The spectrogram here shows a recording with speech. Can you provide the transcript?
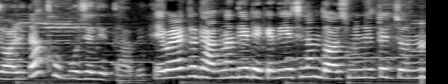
জলটা খুব বুঝে দিতে হবে। এবার একটা ঢাকনা দিয়ে ঢেকে দিয়েছিলাম দশ মিনিটের জন্য।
